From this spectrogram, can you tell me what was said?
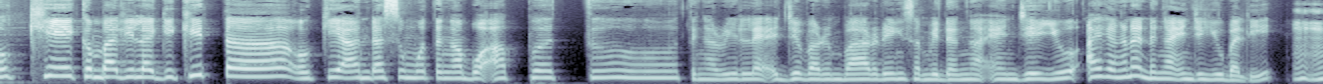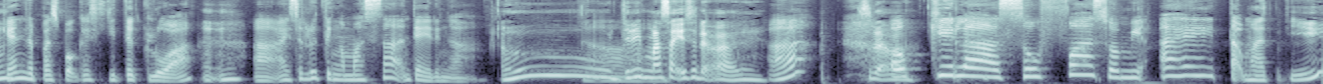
Ok, Okey, kembali lagi kita. Okey, anda semua tengah buat apa tu? Tengah relax je baring-baring sambil dengar NJU. I kadang-kadang dengar NJU balik. Mm-mm. Kan lepas podcast kita keluar. Ah, I selalu tengah masak nanti I dengar. Oh, Ah. jadi masak sedap lah. Ha? Sedap lah. Okey lah, so far suami I tak mati.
